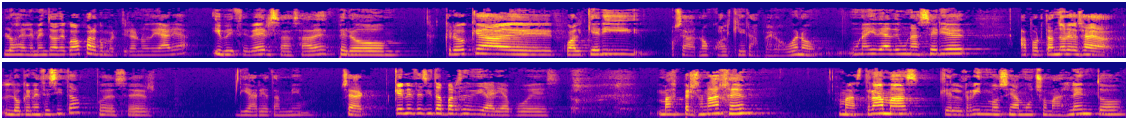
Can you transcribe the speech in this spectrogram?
los elementos adecuados para convertirla en una diaria y viceversa, ¿sabes? Pero creo que eh, cualquier, o sea, no cualquiera, pero bueno, una idea de una serie aportándole, o sea, lo que necesita puede ser diaria también. O sea, ¿qué necesita para ser diaria? Pues más personajes, más tramas, que el ritmo sea mucho más lento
